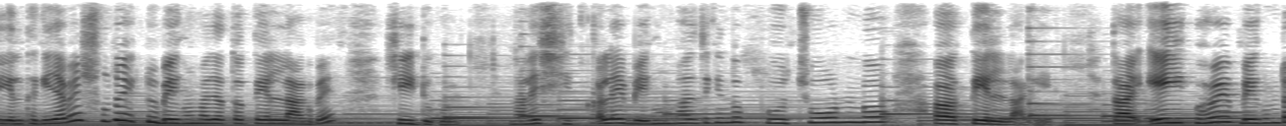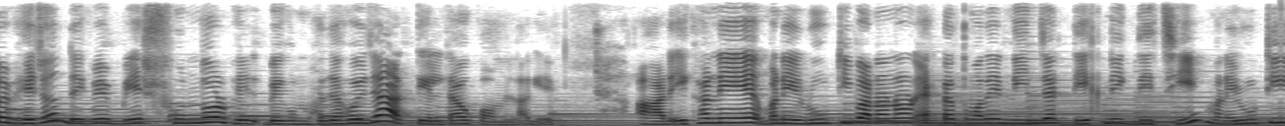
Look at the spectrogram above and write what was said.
তেল থেকে যাবে। শুধু একটু বেগুন ভাজার তো তেল লাগবে সেইটুকুই। নাহলে শীতকালে বেগুন ভাজতে কিন্তু প্রচণ্ড তেল লাগে। তা এইভাবে বেগুনটা ভেজো, দেখবে বেশ সুন্দর বেগুন ভাজা হয়ে যায় আর তেলটাও কম লাগে। আর এখানে মানে রুটি বানানোর একটা তোমাদের নিনজা টেকনিক দিচ্ছি। মানে রুটি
